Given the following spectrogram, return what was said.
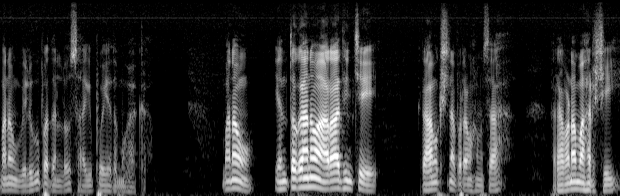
మనం వెలుగు పదంలో సాగిపోయేదముగాక. మనం ఎంతగానో ఆరాధించే రామకృష్ణ పరమహంస రమణ మహర్షి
